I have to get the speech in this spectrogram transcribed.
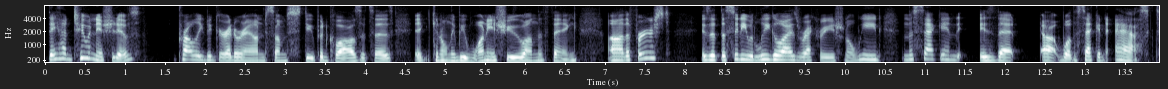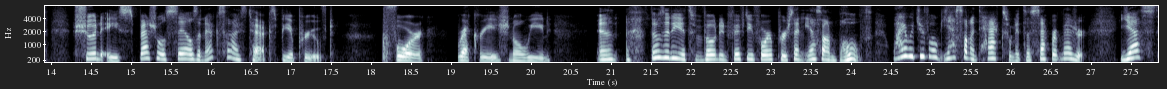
they had two initiatives, probably to get around some stupid clause that says it can only be one issue on the thing. Uh, the first is that the city would legalize recreational weed, and the second is that, uh, well, the second asked, should a special sales and excise tax be approved for recreational weed? And those idiots voted 54% yes on both. Why would you vote yes on a tax when it's a separate measure? Yes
